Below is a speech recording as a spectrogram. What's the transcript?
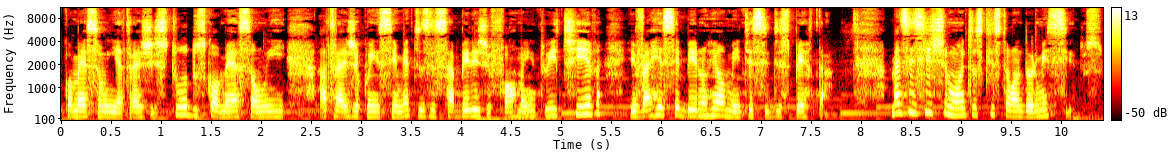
começam a ir atrás de estudos, começam a ir atrás de conhecimentos e saberes de forma intuitiva e vai recebendo realmente esse despertar. Mas existem muitos que estão adormecidos.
